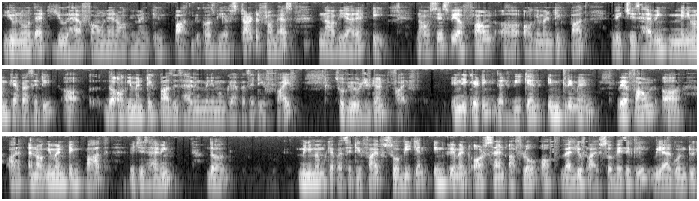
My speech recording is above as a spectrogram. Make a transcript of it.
you know that you have found an augmenting path because we have started from s now we are at t now since we have found uh, augmenting path which is having minimum capacity uh, the augmenting path is having minimum capacity 5 so we will return 5 indicating that we can increment we have found uh, an augmenting path which is having the minimum capacity 5 so we can increment or send a flow of value 5 so basically we are going to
